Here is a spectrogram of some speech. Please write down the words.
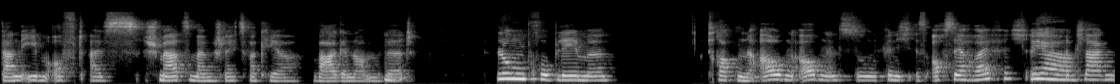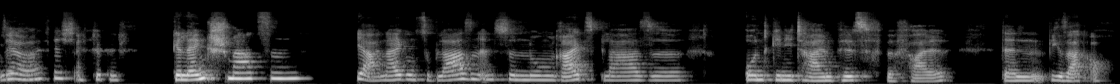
dann eben oft als Schmerzen beim Geschlechtsverkehr wahrgenommen Mhm. wird. Lungenprobleme, trockene Augen, Augenentzündung, finde ich, ist auch sehr häufig. äh, Ja, Beklagen sehr ja. häufig. Echt typisch. Gelenkschmerzen, ja, Neigung zu Blasenentzündung, Reizblase und genitalen Pilzbefall. Denn, wie gesagt, auch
